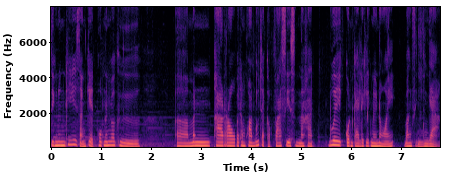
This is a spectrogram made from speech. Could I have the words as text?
สิ่งหนึ่งที่สังเกตพบนั่นก็คืออมันพาเราไปทำความรู้จักกับฟาสซิสนะคะ ด้วยกลไกเล็กๆ น้อยๆ บางสิ่งบางอย่าง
